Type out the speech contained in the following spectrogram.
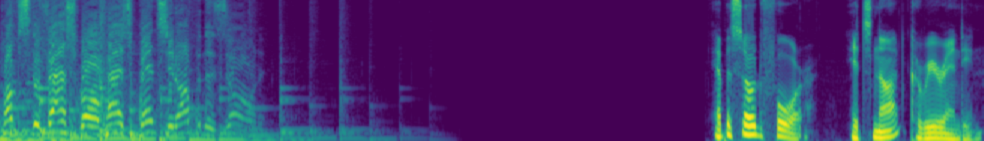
Pumps the fastball past Benson up in the zone. Episode 4 It's Not Career Ending.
